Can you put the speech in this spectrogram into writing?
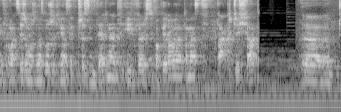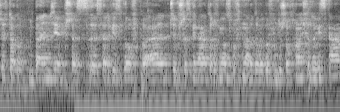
informacja, że można złożyć wniosek przez internet i w wersji papierowej, natomiast tak czy siak, czy to będzie przez serwis gov.pl, czy przez generator wniosków Narodowego Funduszu Ochrony Środowiska,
